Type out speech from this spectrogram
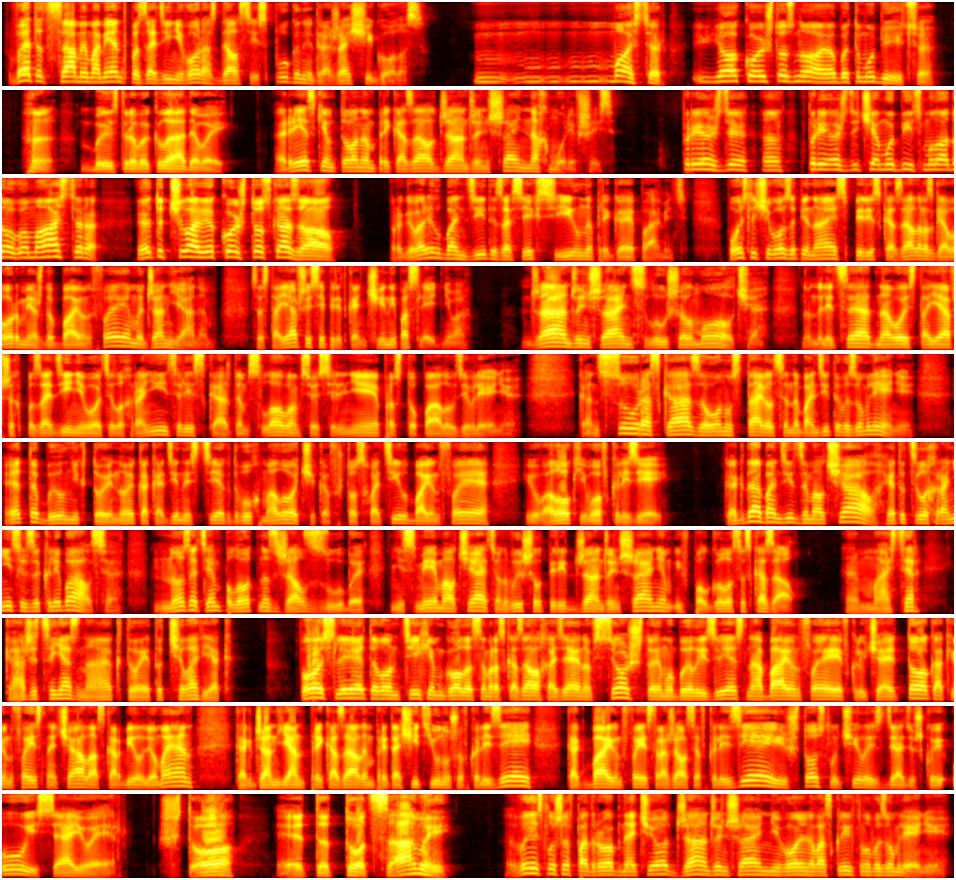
В этот самый момент позади него раздался испуганный дрожащий голос. «Мастер, я кое-что знаю об этом убийце». «Хм, быстро выкладывай!» Резким тоном приказал Джан Джиншань, нахмурившись. Прежде, э, прежде чем убить молодого мастера, этот человек кое-что сказал. Проговорил бандит изо всех сил, напрягая память. После чего, запинаясь, пересказал разговор между Байон Феем и Джан Яном, состоявшийся перед кончиной последнего. Джан Джиншань слушал молча, но на лице одного из стоявших позади него телохранителей с каждым словом все сильнее проступало удивление. К концу рассказа он уставился на бандита в изумлении. Это был никто иной, как один из тех двух молодчиков, что схватил Баюнфея и уволок его в Колизей. Когда бандит замолчал, этот телохранитель заколебался, но затем плотно сжал зубы. Не смея молчать, он вышел перед Джан Джиншанем и вполголоса сказал. «Мастер, кажется, я знаю, кто этот человек». После этого он тихим голосом рассказал хозяину все, что ему было известно о Ба Юнфэй, включая то, как Юнфэй сначала оскорбил Люмен, как Джан Ян приказал им притащить юношу в Колизей, как Ба Юнфэй сражался в Колизее и что случилось с дядюшкой У и Ся Юэр. «Что? Это тот самый?» Выслушав подробный отчет, Джан Джиншань невольно воскликнул в изумлении.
